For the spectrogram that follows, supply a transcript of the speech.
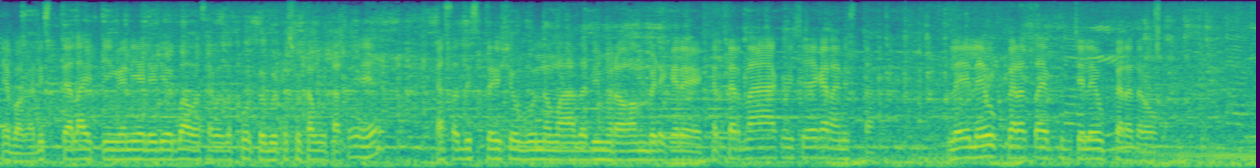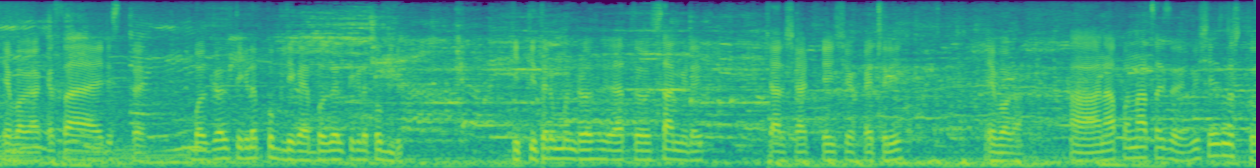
हे बघा दिसत्या लाईटिंग आणि एल ई डीवर बाबासाहेबाचा फोटो बिटो सुटा बुटा. हे कसा दिसतोय शोभून माझा भीमराव आंबेडकर आहे. खतरनाक विषय करा दिसता लय लय उपकारात साहेब तुमचे लय उपकारात राहू. हे बघा कसं आहे दिसतंय. बगल तिकडं पब्लिक आहे बगल तिकडं पब्लिक किती तर मंडळ यात सामील आहेत. चारशे अठ्ठ्याऐंशी काहीतरी. हे बघा. हां आणि आपण नाचायचं विषयच नसतो.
